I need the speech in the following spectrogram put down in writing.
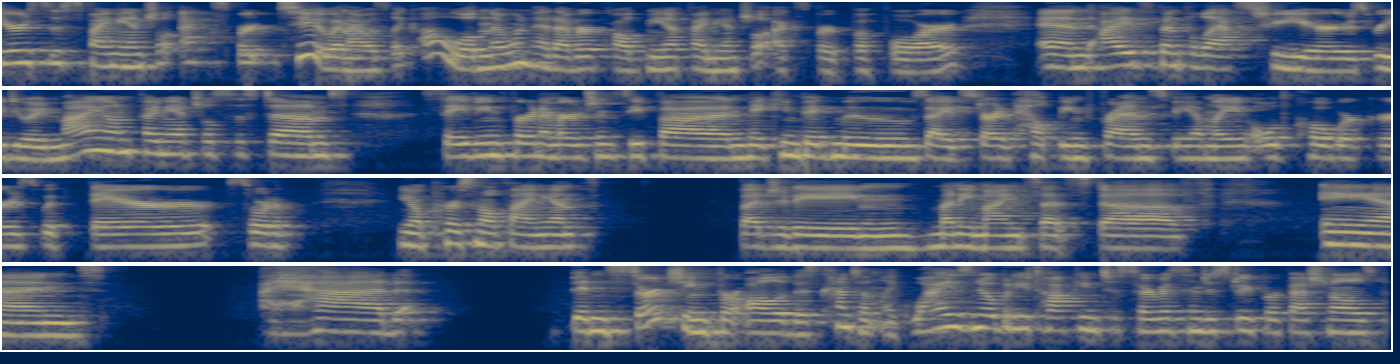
here's this financial expert too. And I was like, oh, well, no one had ever called me a financial expert before. And I had spent the last two years redoing my own financial systems, saving for an emergency fund, making big moves. I had started helping friends, family, old coworkers with their sort of, you know, personal finance, budgeting, money mindset stuff. And I had been searching for all of this content. Like, why is nobody talking to service industry professionals?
